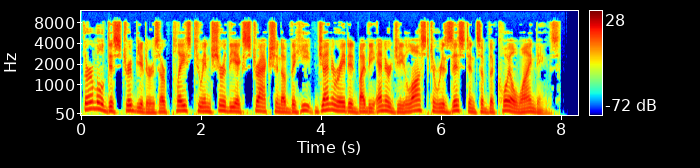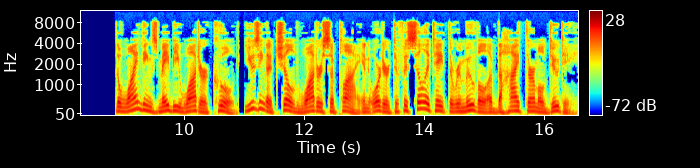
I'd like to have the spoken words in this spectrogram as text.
Thermal distributors are placed to ensure the extraction of the heat generated by the energy lost to resistance of the coil windings. The windings may be water-cooled, using a chilled water supply in order to facilitate the removal of the high thermal duty.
